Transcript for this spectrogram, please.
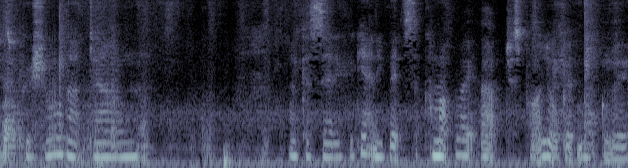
just push all that down. Like I said if you get any bits that come up like that just put a little bit more glue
